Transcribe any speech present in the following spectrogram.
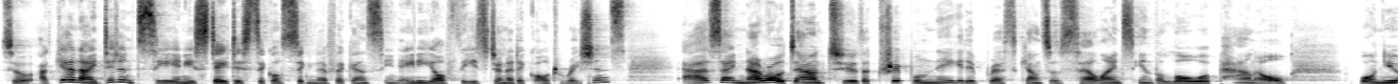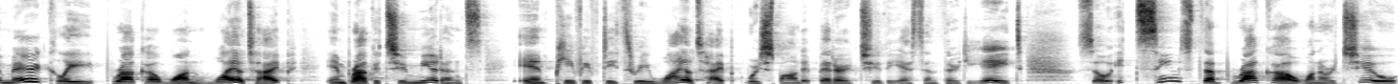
So again, I didn't see any statistical significance in any of these genetic alterations. As I narrowed down to the triple negative breast cancer cell lines in the lower panel, well, numerically, BRCA1 wild type and BRCA2 mutants and P53 wild type responded better to the SN38. So it seems the BRCA1 or 2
